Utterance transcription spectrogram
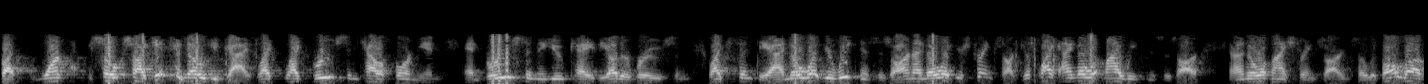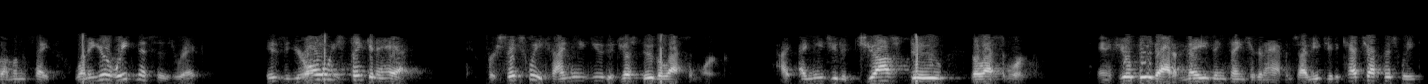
but one, so so I get to know you guys, like like Bruce in California and, and Bruce in the UK, the other Bruce, and like Cynthia. I know what your weaknesses are, and I know what your strengths are. Just like I know what my weaknesses are, and I know what my strengths are. And so, with all love, I'm going to say one of your weaknesses, Rick, is that you're always thinking ahead. For six weeks, I need you to just do the lesson work. I, I need you to just do the lesson work. And if you'll do that, amazing things are going to happen. So I need you to catch up this week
